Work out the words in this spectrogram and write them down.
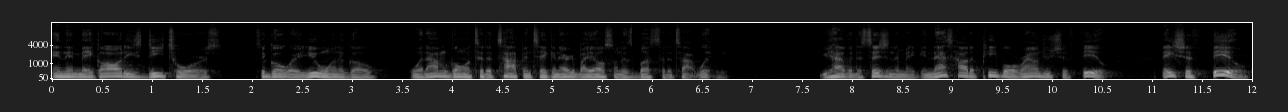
and then make all these detours to go where you want to go when I'm going to the top and taking everybody else on this bus to the top with me. You have a decision to make. And that's how the people around you should feel. They should feel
